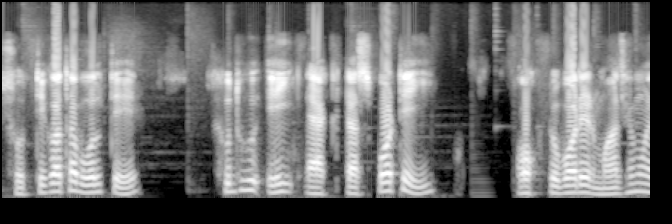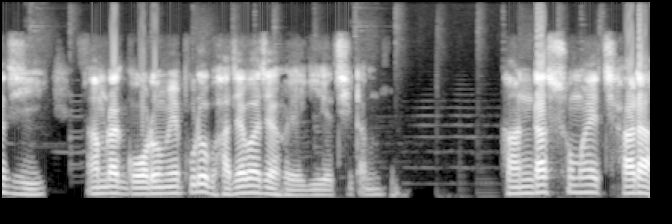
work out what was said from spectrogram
সত্যি কথা বলতে, শুধু এই একটা স্পটেই অক্টোবরের মাঝামাঝি আমরা গরমে পুরো ভাজা ভাজা হয়ে গিয়েছিলাম। ঠান্ডার সময় ছাড়া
